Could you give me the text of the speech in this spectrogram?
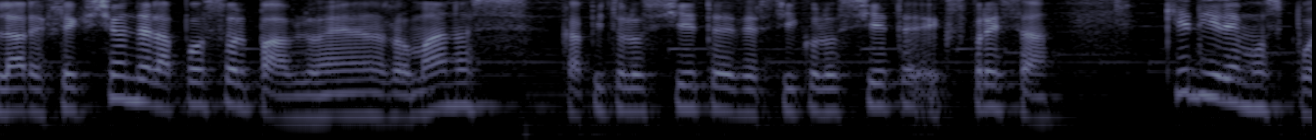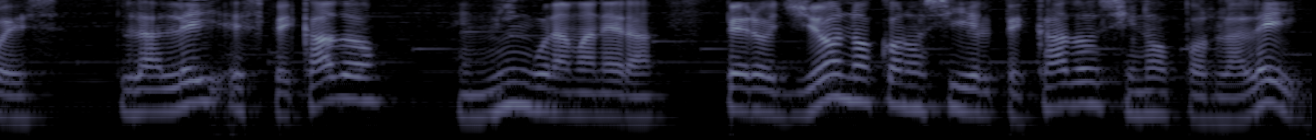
La reflexión del apóstol Pablo en Romanos capítulo 7, versículo 7 expresa, ¿qué diremos pues? ¿La ley es pecado? En ninguna manera. Pero yo no conocí el pecado sino por la ley,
